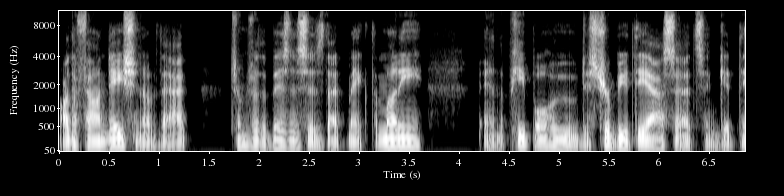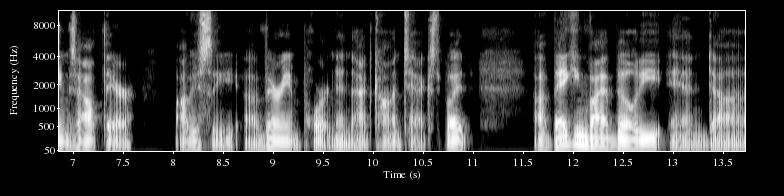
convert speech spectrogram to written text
are the foundation of that in terms of the businesses that make the money and the people who distribute the assets and get things out there. Obviously, uh, very important in that context. But uh, banking viability and uh,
